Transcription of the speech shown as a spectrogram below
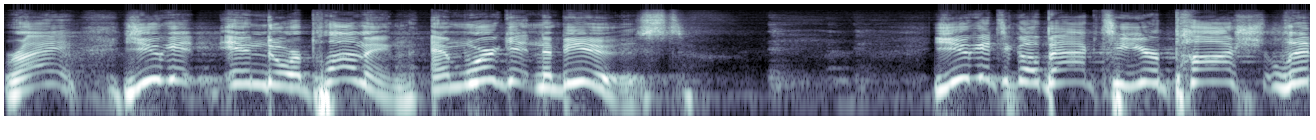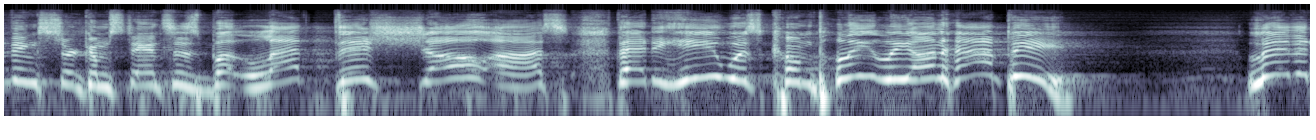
right? You get indoor plumbing and we're getting abused. You get to go back to your posh living circumstances, but let this show us that he was completely unhappy. Living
